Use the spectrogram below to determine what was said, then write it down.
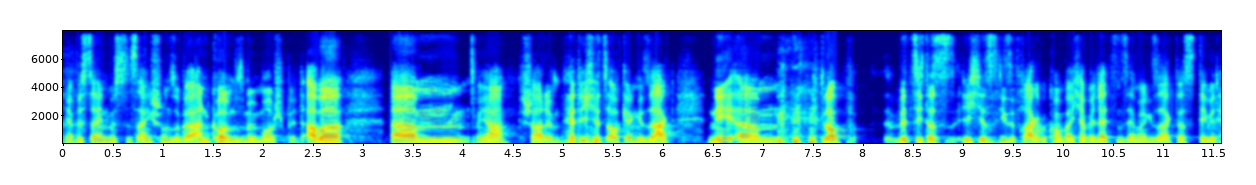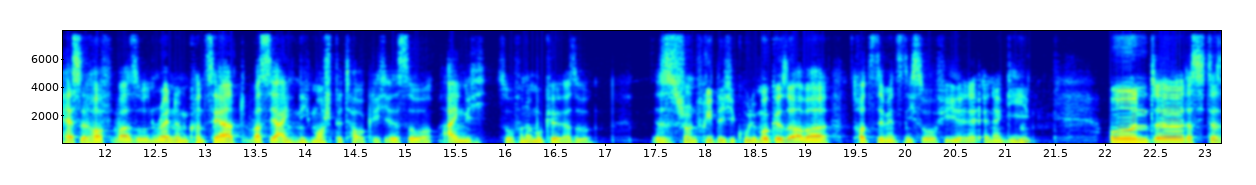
Ja, bis dahin müsste es eigentlich schon sogar ankommen, das mit dem Moshpit. Aber ähm, ja, schade. Hätte ich jetzt auch gern gesagt. Nee, ähm, ich glaube, witzig, dass ich jetzt diese Frage bekomme, weil ich habe ja letztens ja mal gesagt, dass David Hasselhoff war so ein random Konzert, was ja eigentlich nicht Moshpit-tauglich ist, so eigentlich so von der Mucke. Also es ist schon friedliche, coole Mucke, so, aber trotzdem jetzt nicht so viel Energie. Und äh, dass ich das,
